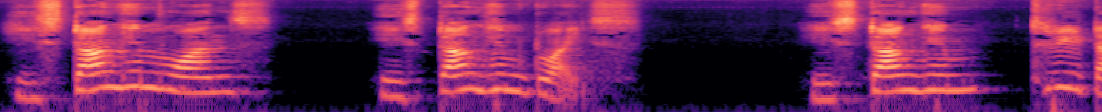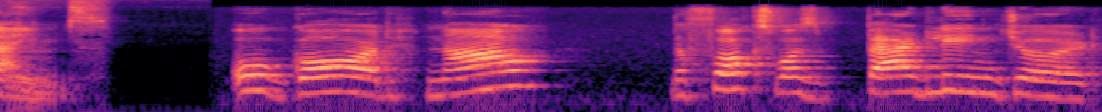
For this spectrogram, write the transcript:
He stung him once, he stung him twice. He stung him three times. Oh God, now the fox was badly injured.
